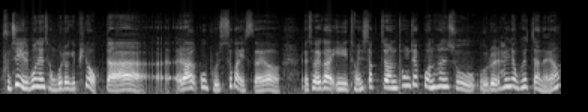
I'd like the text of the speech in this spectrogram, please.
굳이 일본의 정보력이 필요 없다라고 볼 수가 있어요. 저희가 이 전시작전 통제권 환수를 하려고 했잖아요.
